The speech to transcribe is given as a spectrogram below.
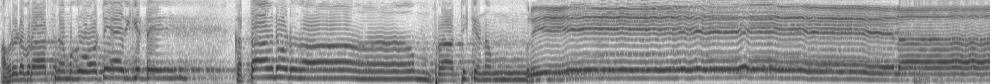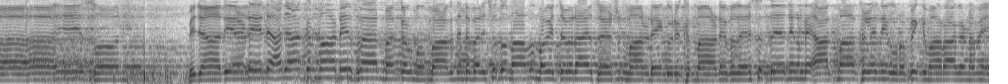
അവരുടെ പ്രാർത്ഥന നമുക്ക് ഓട്ടയായിരിക്കട്ടെ. കർത്താവിനോട് നാം പ്രാർത്ഥിക്കണം. വിചാരികളുടെ രാജാക്കന്മാരുടെ ഇസ്രായേൽ മക്കൾ മുമ്പാകെ നിന്റെ പരിശുദ്ധ നാമം വഹിച്ചവരായ ശ്രേഷ്ഠന്മാരുടെയും ഗുരുക്കന്മാരുടെ ഉപദേശത്തെ ഞങ്ങളുടെ ആത്മാക്കളെ നീ ഉറപ്പിക്കുമാറാകണമേ.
